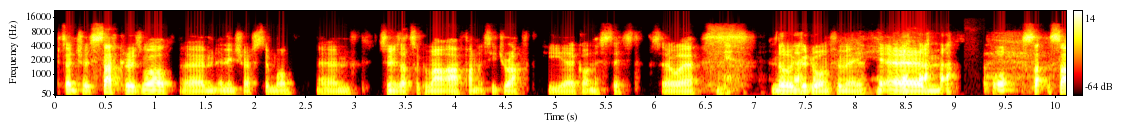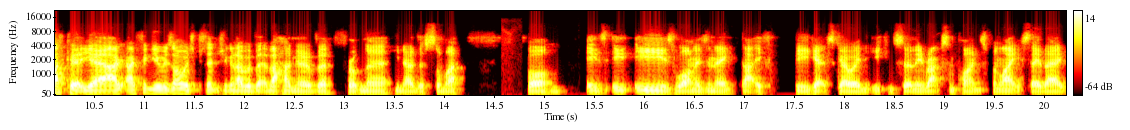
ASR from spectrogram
potentially Saka as well, um, an interesting one. Um, as soon as I took him out our fantasy draft, he uh, got an assist. So uh, another good one for me. Um, but Saka, yeah, I, I, think he was always potentially going to have a bit of a hangover from the you know the summer, but mm. he, he is one, isn't he? That if he gets going, he can certainly rack some points. But like you say, their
